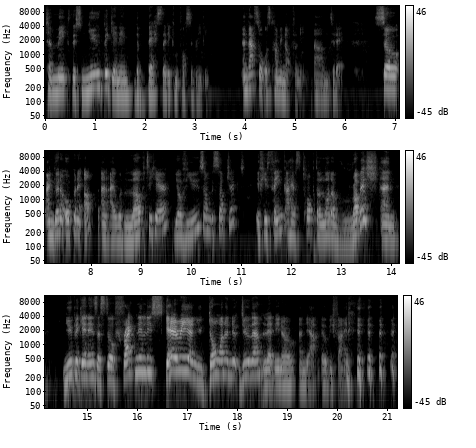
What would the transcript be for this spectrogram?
to make this new beginning the best that it can possibly be? And that's what was coming up for me um, today. So I'm going to open it up and I would love to hear your views on the subject. If you think I have talked a lot of rubbish and new beginnings are still frighteningly scary and you don't want to do them, let me know. And yeah, it'll be fine.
